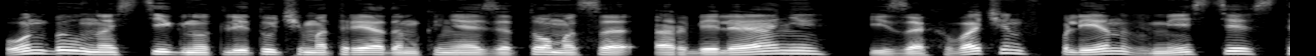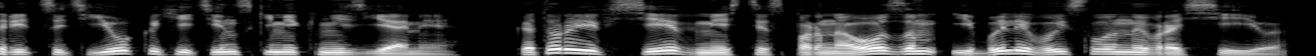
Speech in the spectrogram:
он был настигнут летучим отрядом князя Томаса Арбелиани и захвачен в плен вместе с тридцатью кахетинскими князьями, которые все вместе с Парнаозом и были высланы в Россию.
